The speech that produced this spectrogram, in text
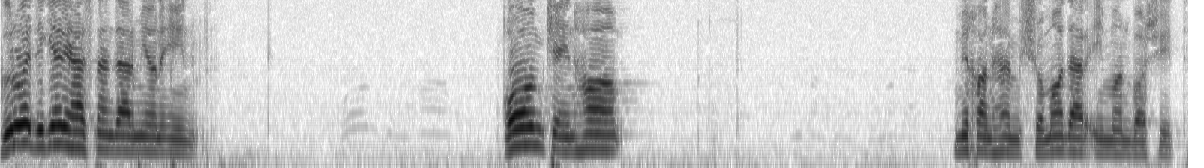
گروه دیگری هستند در میان این قوم که اینها می‌خوان هم شما در ایمان باشید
